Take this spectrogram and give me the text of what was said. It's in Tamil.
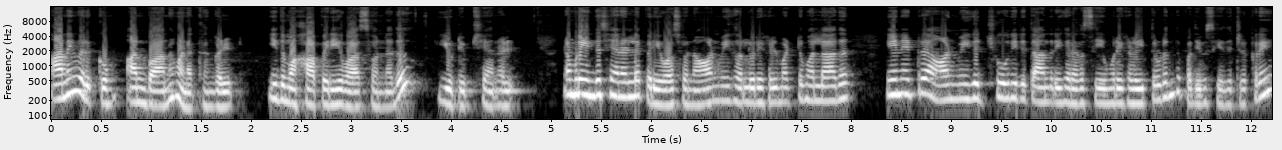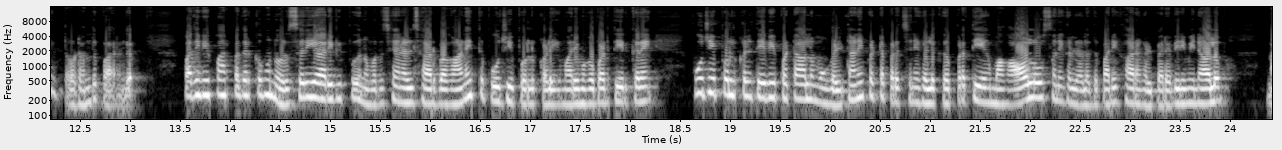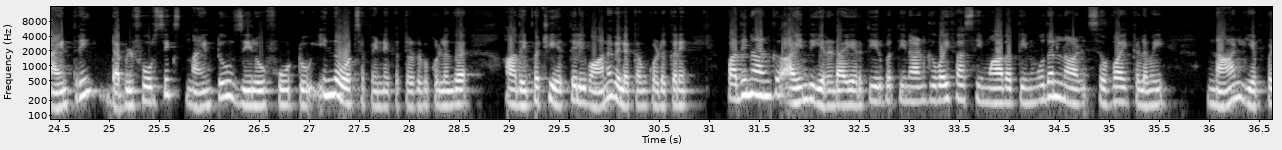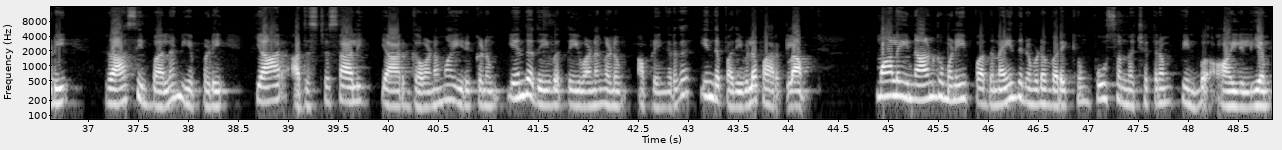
அனைவருக்கும் அன்பான வணக்கங்கள். இது மகா பெரியவா சொன்னது யூடியூப் சேனல். நம்முடைய இந்த சேனல்ல பெரியவா சொன்ன ஆன்மீக கல்லூரிகள் மட்டுமல்லாது எண்ணற்ற ஆன்மீக சோதிட தாந்திரிக ரகசிய முறைகளை தொடர்ந்து பதிவு செய்துட்டு இருக்கிறேன் தொடர்ந்து பாருங்க. பதிவை பார்ப்பதற்கு முன் ஒரு சிறிய அறிவிப்பு. நமது சேனல் சார்பாக அனைத்து பூஜை பொருட்களையும் அறிமுகப்படுத்தி இருக்கிறேன் பூஜை பொருட்கள் தேவைப்பட்டாலும் உங்கள் தனிப்பட்ட பிரச்சனைகளுக்கு பிரத்யேகமாக ஆலோசனைகள் அல்லது பரிகாரங்கள் பெற விரும்பினாலும் nine three double four six nine two zero four two இந்த வாட்ஸ்அப் எண்ணுக்கு தொடர்பு கொள்ளுங்க. அதை பற்றிய தெளிவான விளக்கம் கொடுக்கிறேன். பதினான்கு ஐந்து இரண்டாயிரத்தி இருபத்தி நான்கு வைகாசி மாதத்தின் முதல் நாள் செவ்வாய்க்கிழமை. நாள் எப்படி? ராசி பலன் எப்படி? யார் அதிர்ஷ்டசாலி? யார் கவனமா இருக்கணும்? எந்த தெய்வத்தை வணங்கணும்? அப்படிங்கிறத இந்த பதிவில் பார்க்கலாம். மாலை நான்கு மணி பதினைந்து நிமிடம் வரைக்கும் பூசம் நட்சத்திரம் பின்பு ஆயில்யம்.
